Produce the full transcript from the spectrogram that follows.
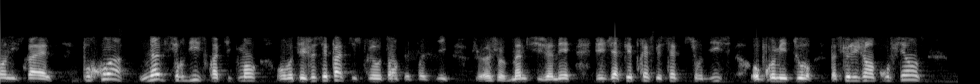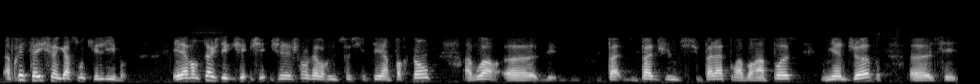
en Israël. Pourquoi? 9 sur 10 pratiquement ont voté. Je ne sais pas si je ferai autant cette fois-ci, même si jamais. J'ai déjà fait presque 7 sur 10 au premier tour. Parce que les gens ont confiance. Après, ça y est, je suis un garçon qui est libre. Et l'avantage, c'est que j'ai la chance d'avoir une société importante, avoir euh, pas, je ne suis pas là pour avoir un poste ni un job. Euh, c'est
